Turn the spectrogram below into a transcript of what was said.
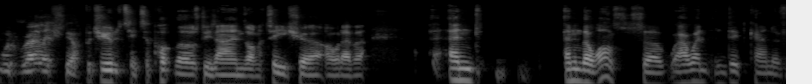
would relish the opportunity to put those designs on a t-shirt or whatever. And and there was. So i went and did kind of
